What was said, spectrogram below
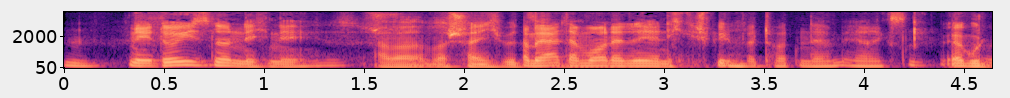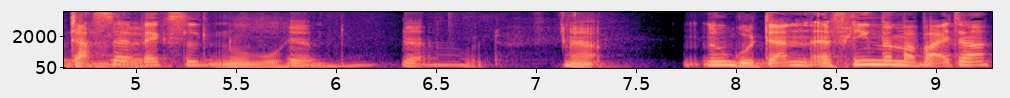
Hm. Nee, durch ist noch nicht, nee. Das Aber wahrscheinlich wird Aber er hat am Wochenende ja nicht gespielt bei Tottenham, Eriksen. Ja gut, dass er äh, wechselt, nur wohin. Ja. Ja. Nun gut, dann äh, fliegen wir mal weiter.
